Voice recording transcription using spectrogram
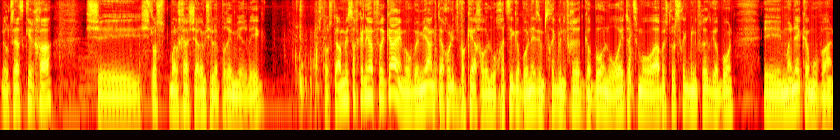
אני רוצה להזכיר לך ששלושת מלכי השערים של הפרמייר ליג, שלושתם שחקנים אפריקאים, הוא במיאנג אתה יכול להתווכח, אבל הוא חצי גבונזי, הוא משחק בנבחרת גבון, הוא רואה את עצמו, אבא שלו משחק בנבחרת גבון, אה, מנה כמובן.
